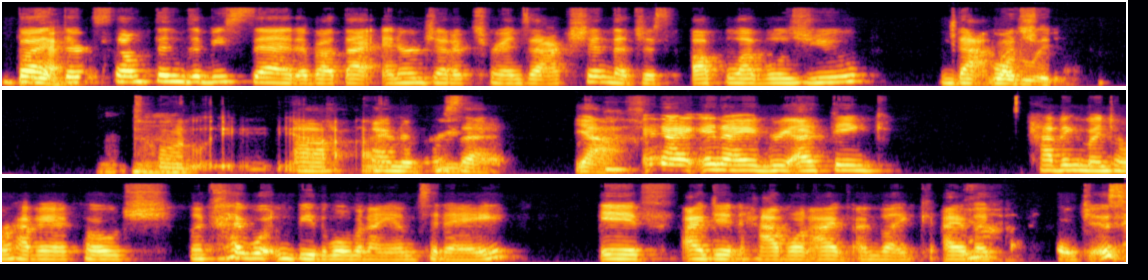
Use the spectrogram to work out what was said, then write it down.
but Yeah. there's something to be said about that energetic transaction that just up levels you that much. totally Mhm. totally yeah I hundred agree. percent. Yeah. And I and I agree. I think having a mentor, having a coach, like I wouldn't be the woman I am today if I didn't have one. I, am like, I like coaches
